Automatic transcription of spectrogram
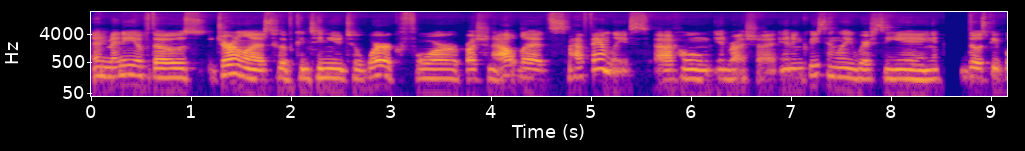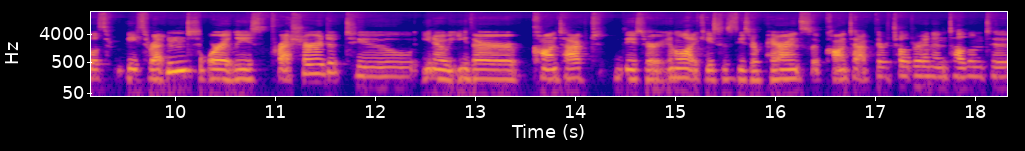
And many of those journalists who have continued to work for Russian outlets have families at home in Russia. And increasingly, we're seeing those people th- be threatened or at least pressured to you know either contact these are in a lot of cases these are parents that contact their children and tell them to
